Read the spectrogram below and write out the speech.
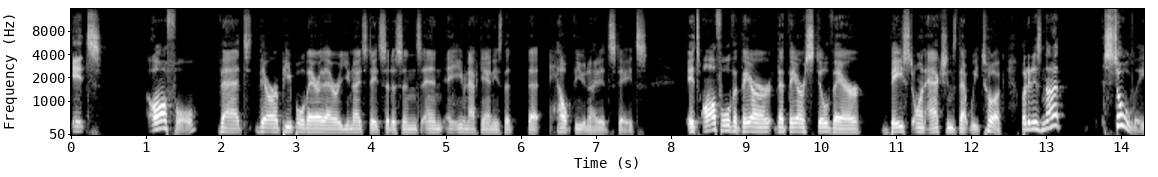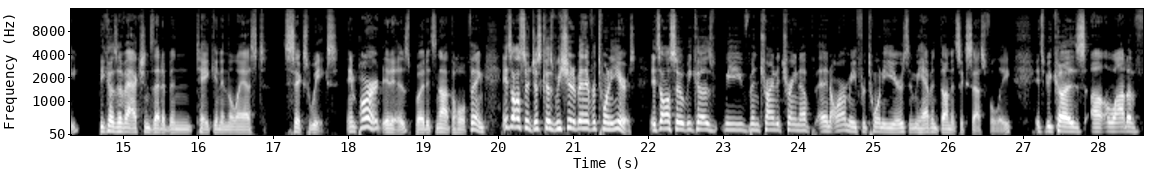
it's awful that there are people there that are United States citizens and even Afghanis that that help the United States. It's awful that they are that they are still there based on actions that we took, but it is not solely because of actions that have been taken in the last 6 weeks. In part it is, but it's not the whole thing. It's also just cuz we should have been there for 20 years. It's also because we've been trying to train up an army for 20 years and we haven't done it successfully. It's because uh, a lot of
